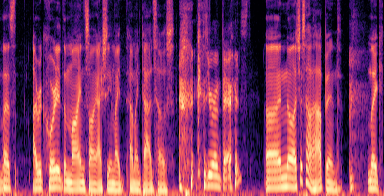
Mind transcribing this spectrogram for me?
that's. I recorded the Mine song actually in my at my dad's house. Because you were embarrassed. Uh, no, that's just how it happened. Like,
